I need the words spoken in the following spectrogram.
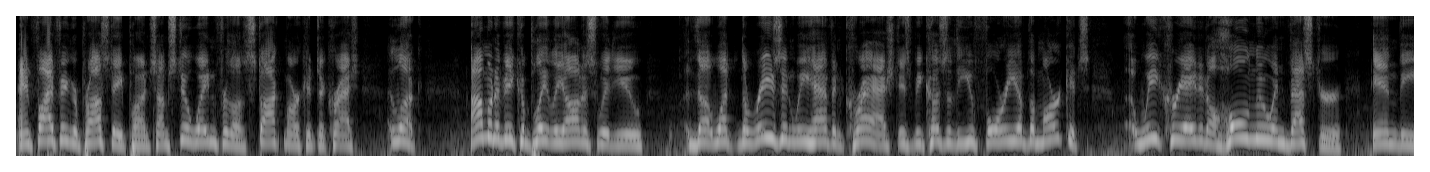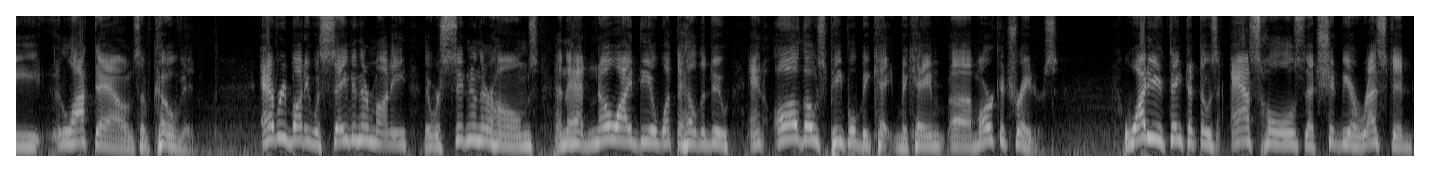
And five finger prostate punch, I'm still waiting for the stock market to crash. Look, I'm going to be completely honest with you. The what the reason we haven't crashed is because of the euphoria of the markets. We created a whole new investor in the lockdowns of COVID. Everybody was saving their money. They were sitting in their homes, and they had no idea what the hell to do. And all those people became became uh, market traders. Why do you think that those assholes that should be arrested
